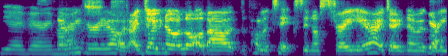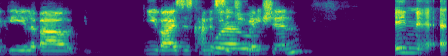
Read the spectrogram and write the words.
Yeah, very much. Very very odd. I don't know a lot about the politics in Australia. I don't know a yeah. great deal about you guys' kind of well, situation in uh,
